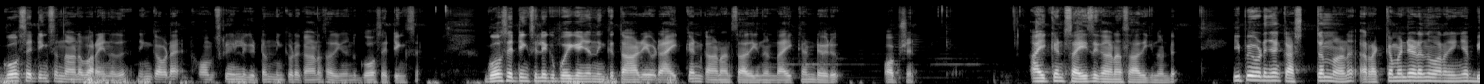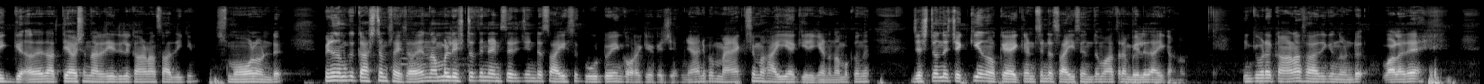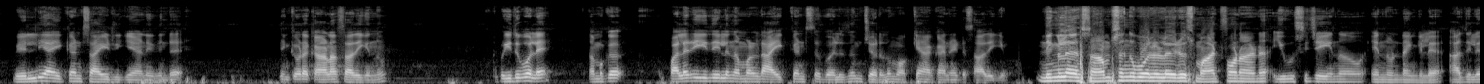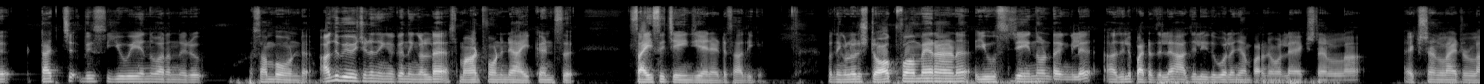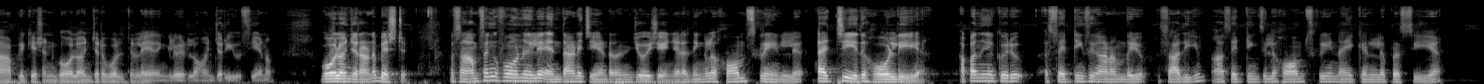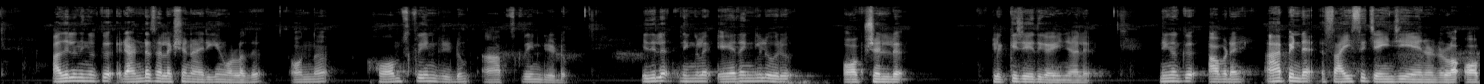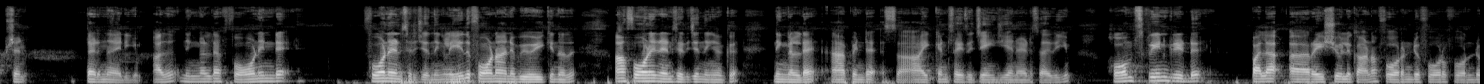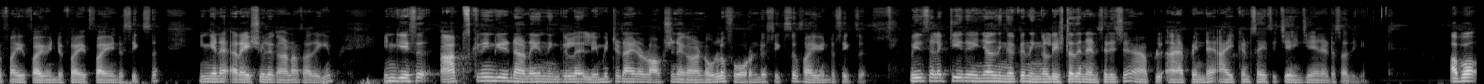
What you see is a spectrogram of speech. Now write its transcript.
ഗോ സെറ്റിങ്സ് എന്നാണ് പറയുന്നത്. നിങ്ങൾക്ക് അവിടെ ഹോം സ്ക്രീനിൽ കിട്ടും. നിങ്ങൾക്ക് ഇവിടെ കാണാൻ സാധിക്കുന്നുണ്ട് ഗോ സെറ്റിങ്സ് ഗോ സെറ്റിങ്സിലേക്ക് പോയി കഴിഞ്ഞാൽ നിങ്ങൾക്ക് താഴെ ഇവിടെ ഐക്കൺ കാണാൻ സാധിക്കുന്നുണ്ട്. ഐക്കണിന്റെ ഒരു ഓപ്ഷൻ ഐക്കൺ സൈസ് കാണാൻ സാധിക്കുന്നുണ്ട്. ഇപ്പോൾ ഇവിടെ ഞാൻ കസ്റ്റം ആണ്. റെക്കമെൻഡഡ് എന്ന് പറഞ്ഞു കഴിഞ്ഞാൽ ബിഗ് അതായത് അത്യാവശ്യം നല്ല രീതിയിൽ കാണാൻ സാധിക്കും. സ്മോൾ ഉണ്ട്. പിന്നെ നമുക്ക് കസ്റ്റം സൈസ് അതായത് നമ്മളുടെ ഇഷ്ടത്തിനനുസരിച്ച് ഇതിന്റെ സൈസ് കൂട്ടുകയും കുറയ്ക്കുകയൊക്കെ ചെയ്യും. ഞാനിപ്പോൾ മാക്സിമം ഹൈ ആക്കിയിരിക്കുകയാണ്. നമുക്കൊന്ന് ജസ്റ്റ് ഒന്ന് ചെക്ക് ചെയ്ത് നോക്കിയാൽ ഐക്കൺസിന്റെ സൈസ് എന്തുമാത്രം വലുതായി കാണും. എനിക്കിവിടെ കാണാൻ സാധിക്കുന്നുണ്ട്. വളരെ വലിയ ഐക്കൺസ് ആയിരിക്കുകയാണ് ഇതിന്റെ. നിങ്ങൾക്കിവിടെ കാണാൻ സാധിക്കുന്നു. അപ്പോൾ ഇതുപോലെ നമുക്ക് പല രീതിയിൽ നമ്മളുടെ ഐക്കൺസ് വലുതും ചെറുതും ഒക്കെ ആക്കാനായിട്ട് സാധിക്കും. നിങ്ങൾ സാംസങ് പോലുള്ള ഒരു സ്മാർട്ട് ഫോണാണ് യൂസ് ചെയ്യുന്നത് എന്നുണ്ടെങ്കിൽ അതിൽ ടച്ച് വിസ് യു എ എന്ന് പറയുന്നൊരു സംഭവമുണ്ട്. അത് ഉപയോഗിച്ചിട്ട് നിങ്ങൾക്ക് നിങ്ങളുടെ സ്മാർട്ട് ഫോണിന്റെ ഐക്കൺസ് സൈസ് ചേഞ്ച് ചെയ്യാനായിട്ട് സാധിക്കും. അപ്പോൾ നിങ്ങളൊരു സ്റ്റോക്ക് ഫോംവെയർ ആണ് യൂസ് ചെയ്യുന്നുണ്ടെങ്കിൽ അതിൽ പറ്റത്തില്ല. അതിൽ ഇതുപോലെ ഞാൻ പറഞ്ഞ പോലെ എക്സ്റ്റേണൽ എക്സ്റ്റേണൽ ആയിട്ടുള്ള ആപ്ലിക്കേഷൻ ഗോ ലോഞ്ചർ പോലത്തുള്ള ഏതെങ്കിലും ഒരു ലോഞ്ചർ യൂസ് ചെയ്യണം. ഗോ ലോഞ്ചറാണ് ബെസ്റ്റ് അപ്പോൾ സാംസങ് ഫോണിൽ എന്താണ് ചെയ്യേണ്ടതെന്ന് ചോദിച്ചു കഴിഞ്ഞാൽ നിങ്ങൾ ഹോം സ്ക്രീനിൽ ടച്ച് ചെയ്ത് ഹോൾഡ് ചെയ്യുക. അപ്പോൾ നിങ്ങൾക്കൊരു സെറ്റിങ്സ് കാണാൻ വരും സാധിക്കും. ആ സെറ്റിങ്സിൽ ഹോം സ്ക്രീൻ ഐക്കണിൽ പ്രസ് ചെയ്യുക. അതിൽ നിങ്ങൾക്ക് രണ്ട് സെലക്ഷൻ ആയിരിക്കും ഉള്ളത്. ഒന്ന് ഹോം സ്ക്രീൻ ഗ്രിഡും ആപ്പ് സ്ക്രീൻ ഗ്രിഡും ഇതിൽ നിങ്ങൾ ഏതെങ്കിലും ഒരു ഓപ്ഷനിൽ ക്ലിക്ക് ചെയ്ത് കഴിഞ്ഞാൽ നിങ്ങൾക്ക് അവിടെ ആപ്പിന്റെ സൈസ് ചേഞ്ച് ചെയ്യാനായിട്ടുള്ള ഓപ്ഷൻ തരുന്നതായിരിക്കും. അത് നിങ്ങളുടെ ഫോണിന്റെ ഫോണനുസരിച്ച് നിങ്ങൾ ഏത് ഫോണാണ് ഉപയോഗിക്കുന്നത് ആ ഫോണിനനുസരിച്ച് നിങ്ങൾക്ക് നിങ്ങളുടെ ആപ്പിന്റെ ഐക്കൺ സൈസ് ചേഞ്ച് ചെയ്യാനായിട്ട് സാധിക്കും. ഹോം സ്ക്രീൻ ഗ്രിഡ് പല റേഷ്യോയിൽ കാണാം. Four into four four into five five into five five into six ഇങ്ങനെ റേഷ്യോയിൽ കാണാൻ സാധിക്കും. In case app screen grid ആണെങ്കിൽ നിങ്ങൾ ലിമിറ്റഡ് ആയിട്ടുള്ള ഓപ്ഷനെ കാണുള്ളൂ four into six five into six അപ്പോൾ ഇത് സെലക്ട് ചെയ്ത് കഴിഞ്ഞാൽ നിങ്ങൾക്ക് നിങ്ങളുടെ ഇഷ്ടത്തിനനുസരിച്ച് ആപ്പ് ആപ്പിന്റെ ഐക്കൺ സൈസ് ചേഞ്ച് ചെയ്യാനായിട്ട് സാധിക്കും. അപ്പോൾ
